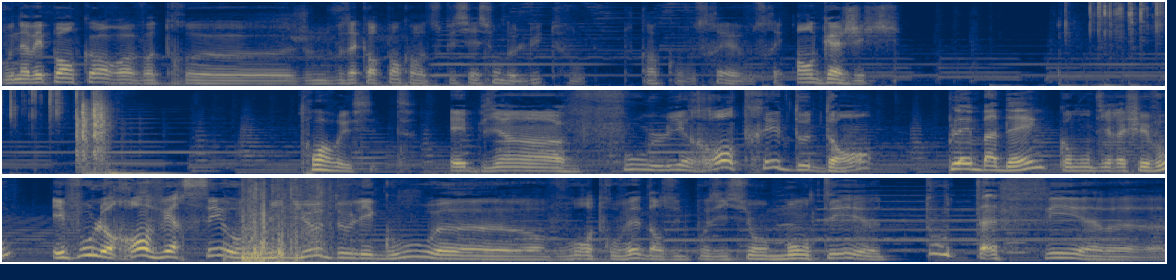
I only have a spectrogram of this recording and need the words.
Vous n'avez pas encore votre. je ne vous accorde pas encore votre spécialisation de lutte. Vous, quand vous serez, vous serez engagé. Trois réussites. Eh bien, vous lui rentrez dedans, plein badin, comme on dirait chez vous, et vous le renversez au milieu de l'égout. euh, vous vous retrouvez dans une position montée euh, tout à fait euh,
